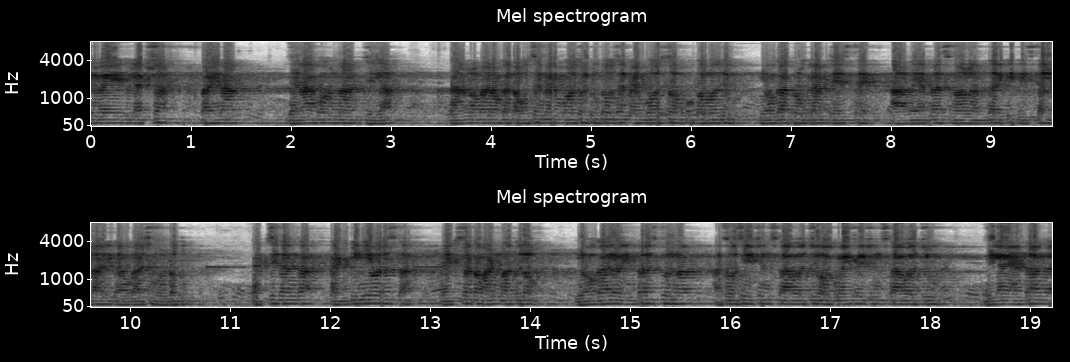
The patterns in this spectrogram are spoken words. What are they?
ఇరవై ఐదు లక్షల పైన జనాభా ఉన్న జిల్లా. దానిలో మనం ఒక థౌసండ్ మెంబర్స్ టూ థౌసండ్ మెంబర్స్తో ఒక రోజు యోగా ప్రోగ్రామ్ చేస్తే ఆ అవేర్నెస్ వాళ్ళందరికీ తీసుకెళ్ళడానికి అవకాశం ఉండదు. ఖచ్చితంగా కంటిన్యూస్గా నెక్స్ట్ ఒక వన్ మంత్లో యోగాలో ఇంట్రెస్ట్ ఉన్న అసోసియేషన్స్ కావచ్చు ఆర్గనైజేషన్స్ కావచ్చు జిల్లా యంత్రాంగ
